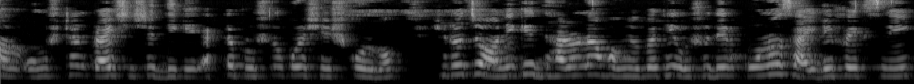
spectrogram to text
আম- অনুষ্ঠান প্রায় শেষের দিকে একটা প্রশ্ন করে শেষ করব। সেটা হচ্ছে, অনেকের ধারণা হোমিওপ্যাথি ওষুধের কোনো সাইড এফেক্টস নেই।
